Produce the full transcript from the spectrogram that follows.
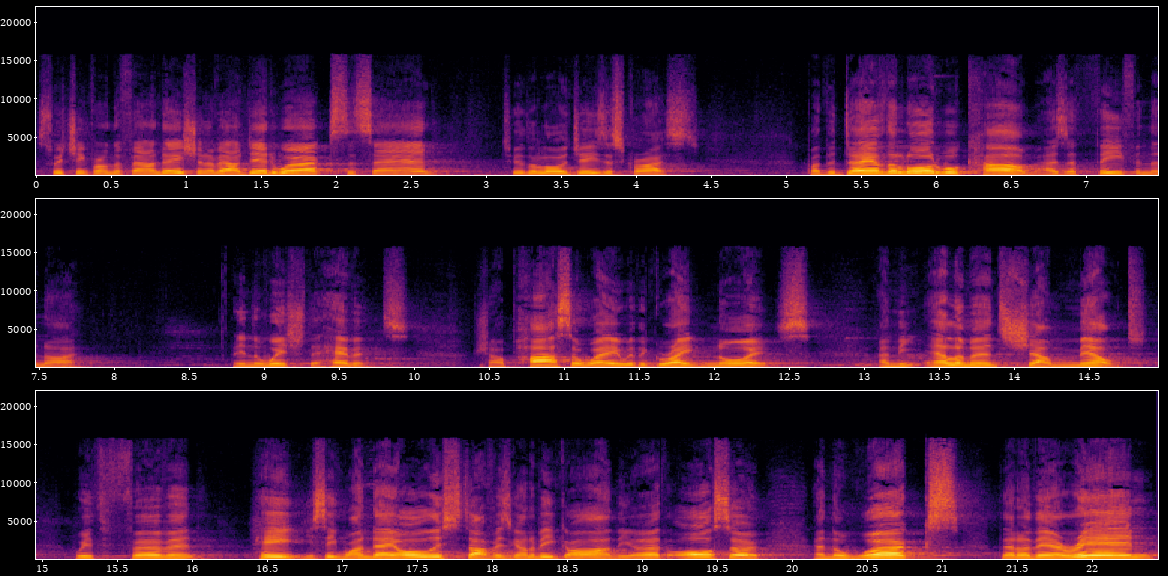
Switching from the foundation of our dead works, the sand, to the Lord Jesus Christ. But the day of the Lord will come as a thief in the night, in the which the heavens shall pass away with a great noise, and the elements shall melt with fervent heat. You see, one day all this stuff is going to be gone, the earth also, and the works that are therein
